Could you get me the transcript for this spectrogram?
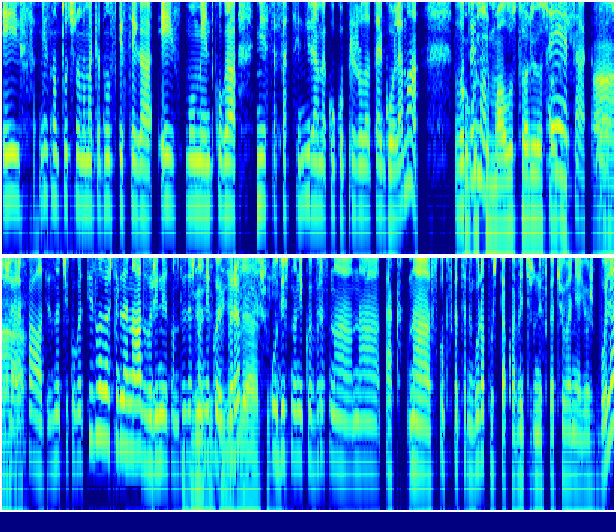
ейф, не знам точно на македонски сега, ейф момент кога ние се фасцинираме колку природата е голема. Во Колку тој се мом- мало ствари да Е, сватиш. така, А. значи жаре, фала ти. Значи кога ти излагаш негде надвор и не знам, дојдеш на некој врв, гледаш одиш на некој врв на на так на Скопска Црнегора, пошто такое вечерно искачување е још боле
